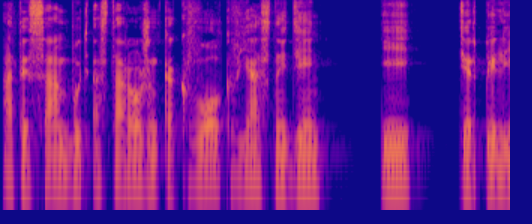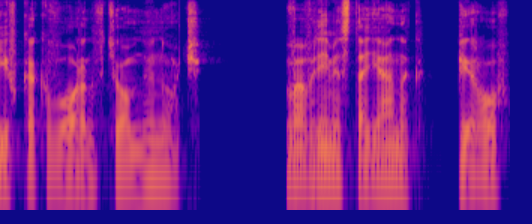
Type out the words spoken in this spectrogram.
а ты сам будь осторожен, как волк в ясный день, и терпелив, как ворон в темную ночь. Во время стоянок, перов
